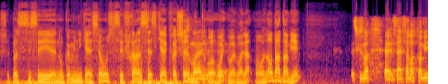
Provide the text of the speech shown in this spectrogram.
Je sais pas si c'est euh, nos communications ou si c'est Francis qui a accroché un bouton. Oh, oui, voilà. On, t'entend bien. Excuse-moi. Euh, à savoir combien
